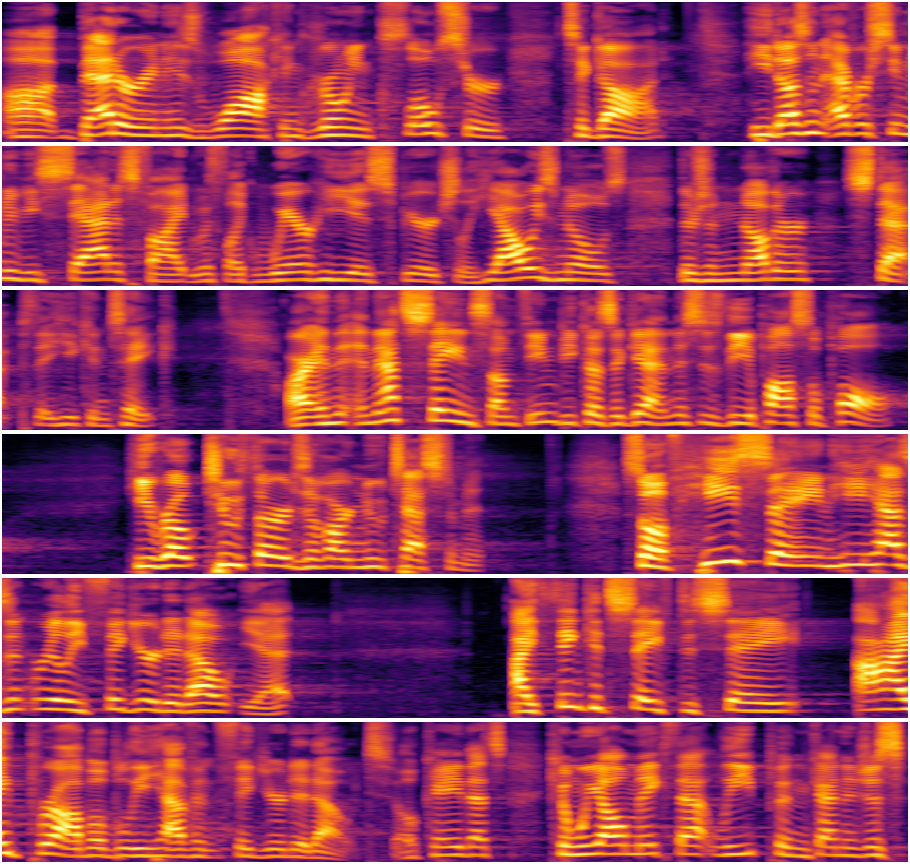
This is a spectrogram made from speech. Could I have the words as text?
uh, better in his walk and growing closer to god. He doesn't ever seem to be satisfied with like where he is spiritually. He always knows there's another step that he can take. All right and, and that's saying something because again this is the apostle paul. He wrote two-thirds of our new testament. So if he's saying he hasn't really figured it out yet I think it's safe to say I probably haven't figured it out. Okay, that's can we all make that leap and kind of just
